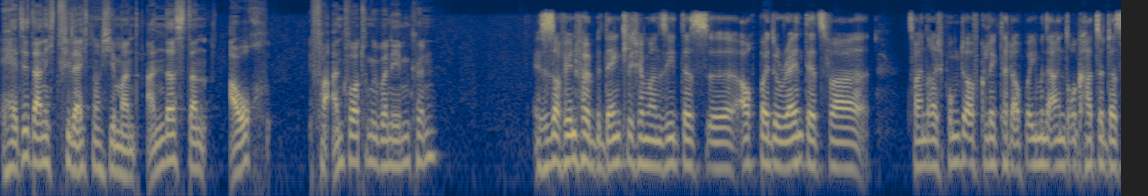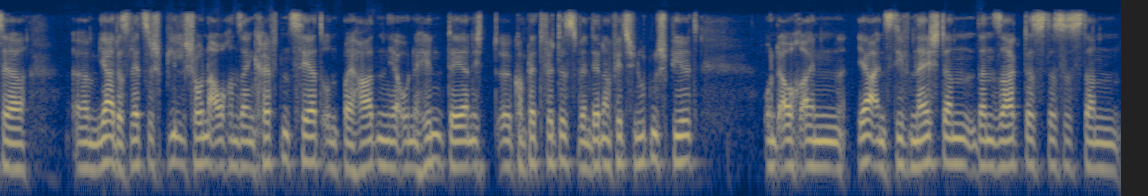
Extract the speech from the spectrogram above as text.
hätte da nicht vielleicht noch jemand anders dann auch Verantwortung übernehmen können? Es ist auf jeden Fall bedenklich, wenn man sieht, dass äh, auch bei Durant, der zwar 32 Punkte aufgelegt hat, auch bei ihm den Eindruck hatte, dass er ähm, ja, das letzte Spiel schon auch in seinen Kräften zehrt und bei Harden ja ohnehin, der ja nicht äh, komplett fit ist, wenn der dann 40 Minuten spielt und auch ein, ja, ein Steve Nash dann, dann sagt, dass das ist dann,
